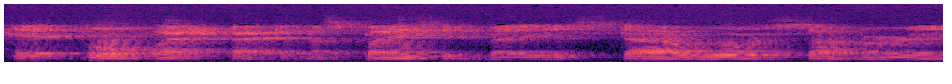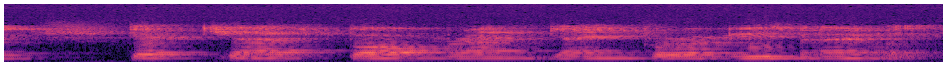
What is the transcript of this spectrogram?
Head for flashback and the Space Invaders, Star Wars submarine, depth charge bomb run game for amusement only.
